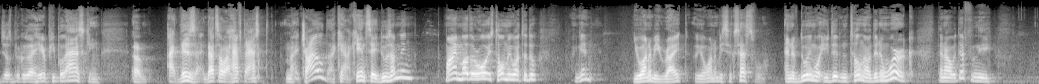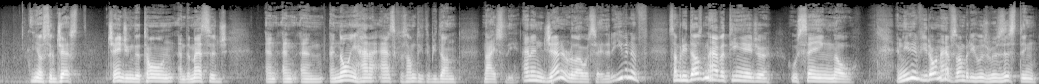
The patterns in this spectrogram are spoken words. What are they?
just because I hear people asking, um, I, this, that's how I have to ask my child? I can't, I can't say do something? My mother always told me what to do. Again, you want to be right or you want to be successful. And if doing what you did until now didn't work, then I would definitely you know, suggest changing the tone and the message and, and, and, and knowing how to ask for something to be done nicely. And in general, I would say that even if somebody doesn't have a teenager who's saying no, and even if you don't have somebody who's resisting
